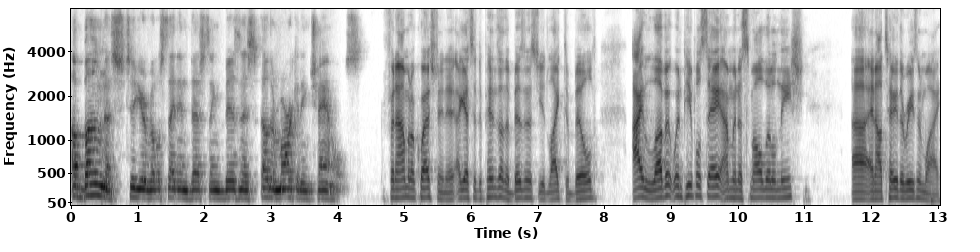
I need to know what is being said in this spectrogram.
a bonus to your real estate investing business, other marketing channels? Phenomenal question. I guess it depends on the business you'd like to build. I love it when people say I'm in a small little niche, uh, and I'll tell you the reason why.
